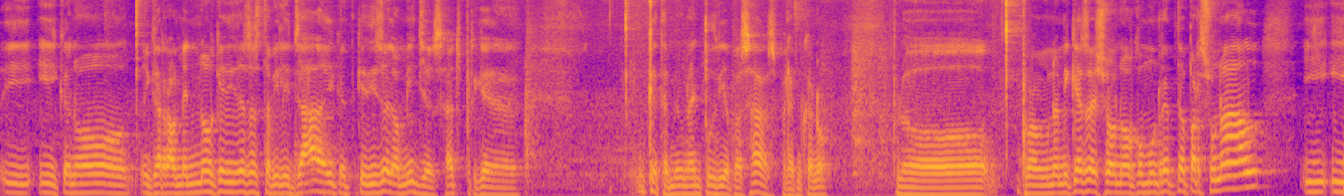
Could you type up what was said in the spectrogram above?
i, i, que no, i que realment no quedi desestabilitzada i que et quedis allò mitges, saps? Perquè que també un any podria passar, esperem que no. Però, però una mica és això, no? com un repte personal i, i,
